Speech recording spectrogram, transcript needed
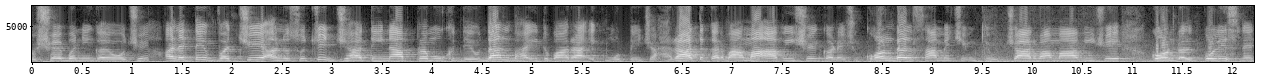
વિષય બની ગયો છે. અને તે વચ્ચે અનુસૂચિત જાતિના પ્રમુખ દેવદાનભાઈ દ્વારા એક મોટી જાહેરાત કરવામાં આવી છે. ગણેશ ગોંડલ સામે ચીમકી ઉચ્ચારવામાં આવી છે. ગોંડલ પોલીસને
